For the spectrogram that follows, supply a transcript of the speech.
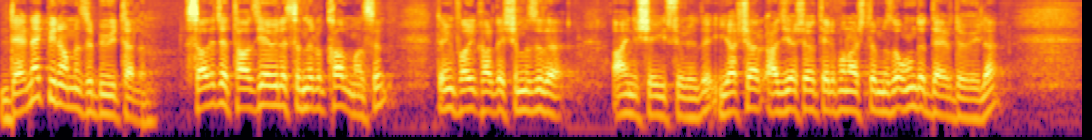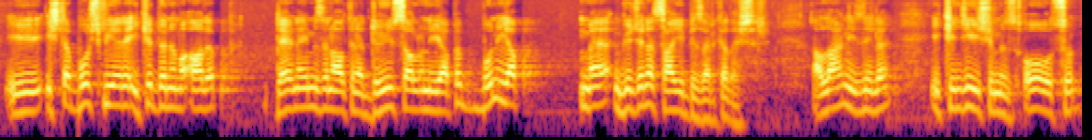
dernek binamızı büyütelim. Sadece taziye öyle sınırlı kalmasın. Demin Faik kardeşimizi de aynı şeyi söyledi. Yaşar, Hacı Yaşar'a telefon açtığımızda onun da derdi öyle. Ee, işte boş bir yere iki dönümü alıp derneğimizin altına düğün salonu yapıp bunu yapma gücüne sahibiz arkadaşlar. Allah'ın izniyle ikinci işimiz o olsun.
